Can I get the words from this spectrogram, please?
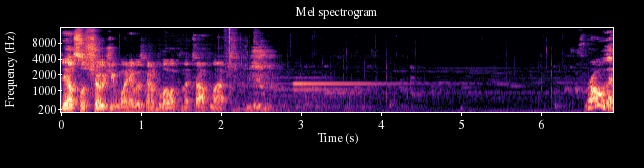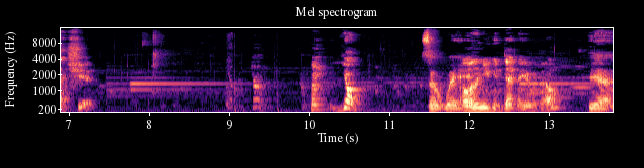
They also showed you when it was going to blow up in the top left. You didn't. Throw that shit. Yo. So wait. Oh, and then you can detonate it with L. yeah.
